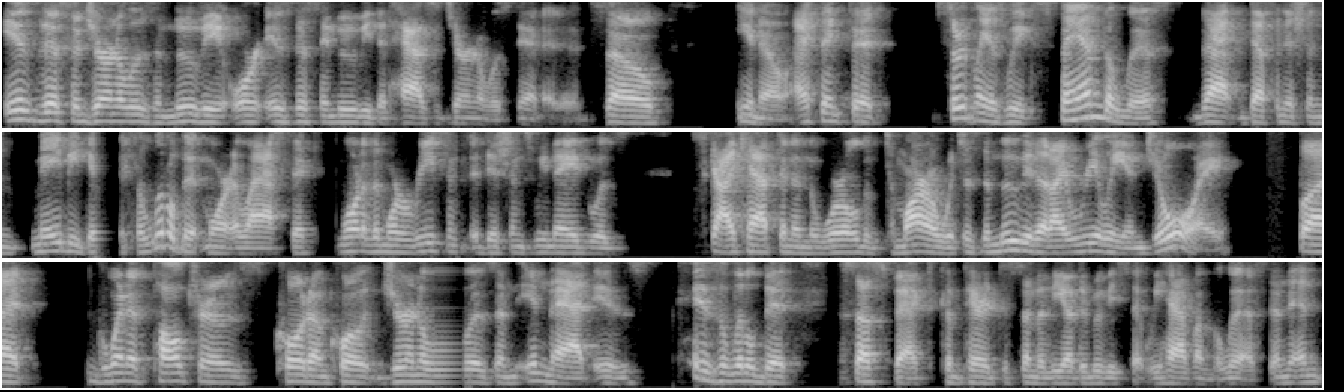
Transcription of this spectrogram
is this a journalism movie or is this a movie that has a journalist in it? And so, you know, I think that certainly as we expand the list, that definition maybe gets a little bit more elastic. One of the more recent additions we made was Sky Captain and the World of Tomorrow, which is a movie that I really enjoy, but Gwyneth Paltrow's quote unquote journalism in that is is a little bit suspect compared to some of the other movies that we have on the list. And then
